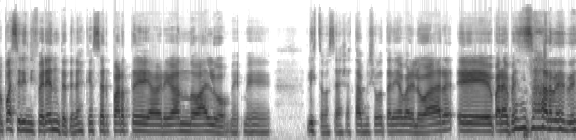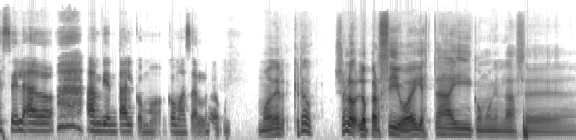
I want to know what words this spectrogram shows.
no puedes ser indiferente, tenés que ser parte agregando algo. Me, Listo, o sea, ya está, me llevo tarea para el hogar, eh, para pensar desde ese lado ambiental cómo, cómo hacerlo. creo, yo lo, percibo, eh, y está ahí como en las eh,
